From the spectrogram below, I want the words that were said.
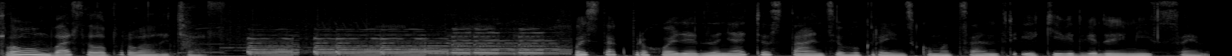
Словом, весело провели час. Ось так проходять заняття з танців в українському центрі, які відвідує мій син.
